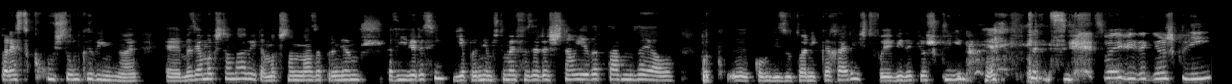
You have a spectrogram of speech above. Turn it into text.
parece parece que custa um bocadinho, não é? é? Mas é uma questão de hábito, é uma questão de nós aprendermos a viver assim e aprendemos também a fazer a gestão e adaptarmos a ela. Porque, eh, como diz o Tony Carreira, isto foi a vida que eu escolhi, não é? Portanto, se foi a vida que eu escolhi,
